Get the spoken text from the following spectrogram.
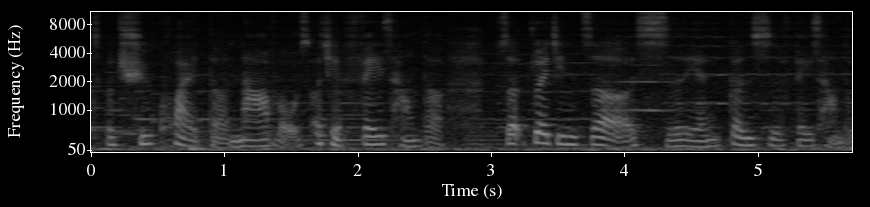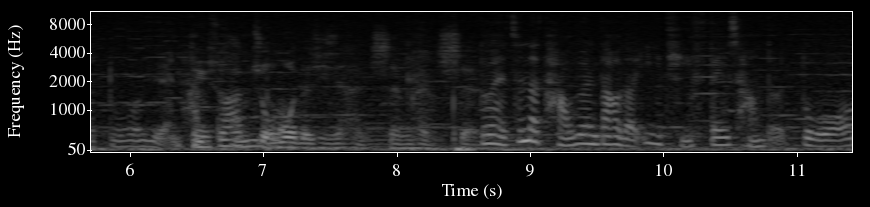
这个区块的 novels，而且非常的。这最近这十年更是非常的多元，你说他琢磨的其实很深很深。对，真的讨论到的议题非常的多。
